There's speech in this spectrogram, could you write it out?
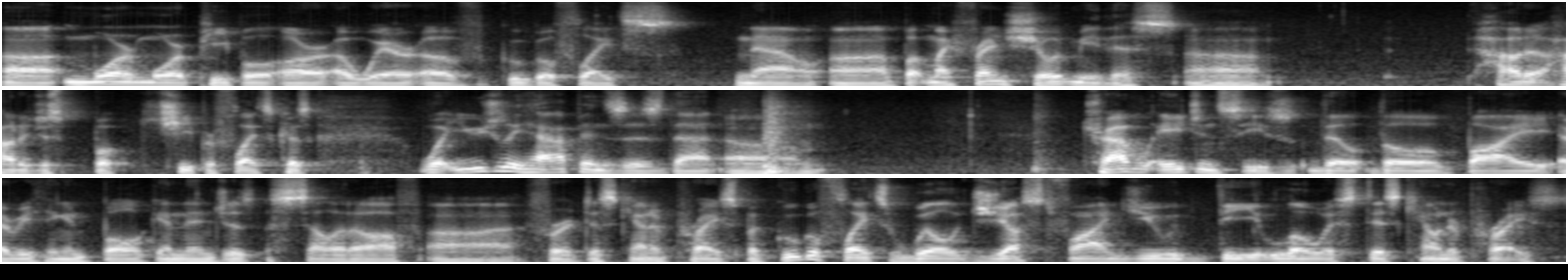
uh, more and more people are aware of Google Flights now. Uh, but my friend showed me this uh, how to how to just book cheaper flights because what usually happens is that um, travel agencies they'll they'll buy everything in bulk and then just sell it off uh, for a discounted price. But Google Flights will just find you the lowest discounted price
